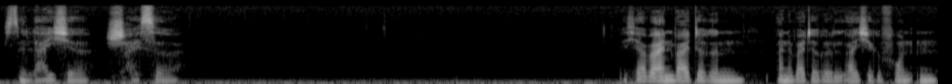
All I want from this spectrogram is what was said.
Das ist eine Leiche. Scheiße. Ich habe einen weiteren, eine weitere Leiche gefunden.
